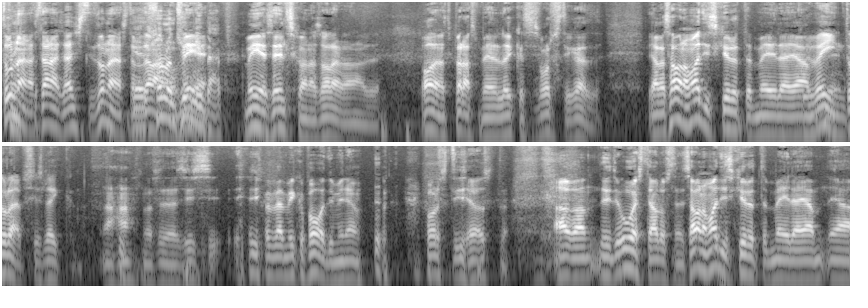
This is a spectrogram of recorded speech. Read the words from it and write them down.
tunne ennast täna hästi, tunne ennast nagu täna sul on nagu meie, sünnipäev. meie seltskonnas olevana. loodan, et pärast meile lõikad siis vorsti ka. ja aga Sauna Madis kirjutab meile ja kui vein tuleb, siis lõikan. ahah, no seda siis, siis me peame ikka poodi minema vorsti ise ostma. aga nüüd uuesti alustan, Sauno Madis kirjutab meile ja, ja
